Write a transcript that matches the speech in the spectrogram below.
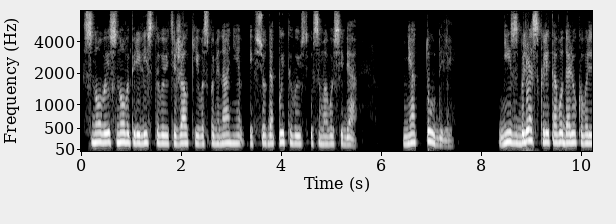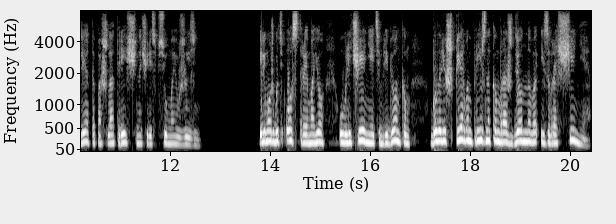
Снова и снова перелистываю эти жалкие воспоминания и все допытываюсь у самого себя, не оттуда ли не из блеска ли того далекого лета пошла трещина через всю мою жизнь? Или, может быть, острое мое увлечение этим ребенком было лишь первым признаком врожденного извращения?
